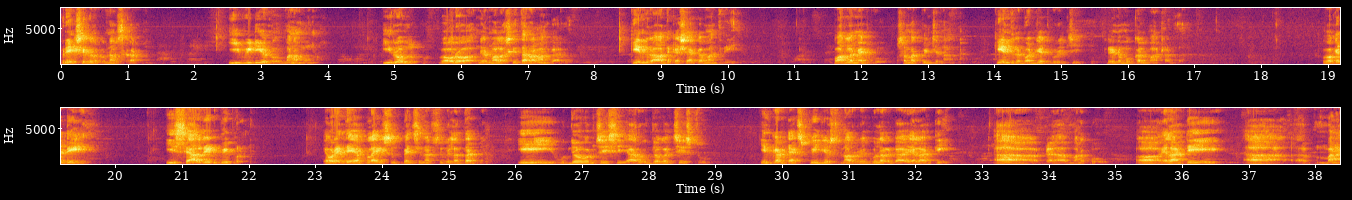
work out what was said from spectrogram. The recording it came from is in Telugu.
ప్రేక్షకులకు నమస్కారం. ఈ వీడియోలో మనము ఈరోజు గౌరవ నిర్మలా సీతారామన్ గారు కేంద్ర ఆర్థిక శాఖ మంత్రి పార్లమెంట్కు సమర్పించిన కేంద్ర బడ్జెట్ గురించి రెండు ముక్కలు మాట్లాడదాం. ఒకటి ఈ శాలరీడ్ పీపుల్ ఎవరైతే ఎంప్లాయీస్ పెన్షనర్స్ వీళ్ళంతా ఈ ఉద్యోగం చేసి ఆరు ఉద్యోగం చేస్తూ ఇన్కమ్ ట్యాక్స్ పే చేస్తున్నారు రెగ్యులర్గా. ఎలాంటి మనకు ఎలాంటి మన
